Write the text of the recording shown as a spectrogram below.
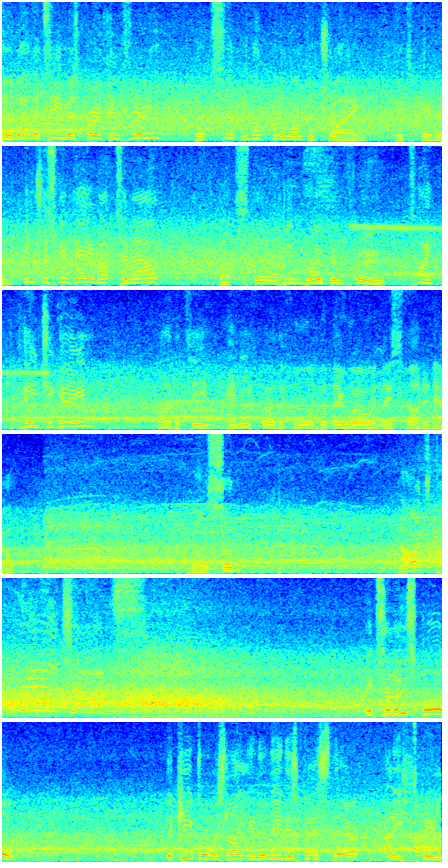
So the other team has broken through, but certainly not for the want of trying. It's been an interesting game up to now, but still being broken through. Tight, cagey game. Neither team any further forward than they were when they started out. Nelson. Now it's a real chance! It's a loose ball. The keeper was likely to need his best there, and he's been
